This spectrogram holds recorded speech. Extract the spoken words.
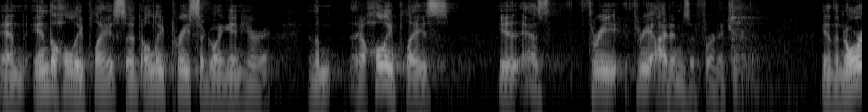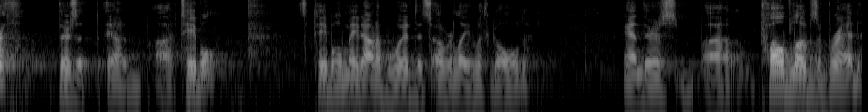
And in the holy place, so only priests are going in here. And the, the holy place is, has three, three items of furniture in it. In the north, there's a, a, a table It's a table made out of wood that's overlaid with gold. And there's uh, 12 loaves of bread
